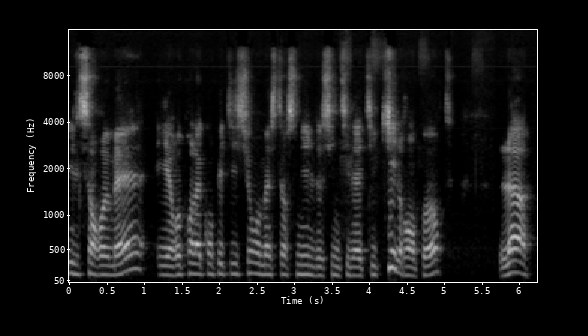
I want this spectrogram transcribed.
Il s'en remet et il reprend la compétition au Masters 1000 de Cincinnati qu'il remporte. Là,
